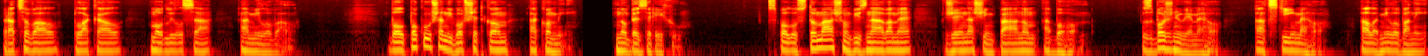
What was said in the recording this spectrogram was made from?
Pracoval, plakal, modlil sa a miloval. Bol pokúšaný vo všetkom ako my, no bez riechu. Spolu s Tomášom vyznávame, že je našim pánom a Bohom. Zbožňujeme ho a ctíme ho, ale milovaný,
